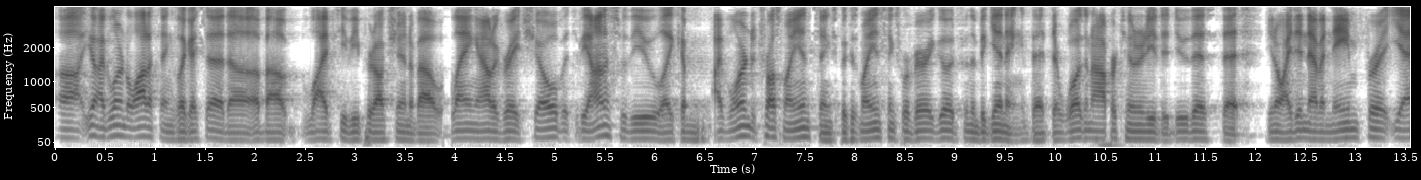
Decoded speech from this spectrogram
Uh, you know, I've learned a lot of things. Like I said uh, about live TV production, about laying out a great show. But to be honest with you, like I'm, I've learned to trust my instincts because my instincts were very good from the beginning. That there was an opportunity to do this. That you know I didn't have a name for it yet,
